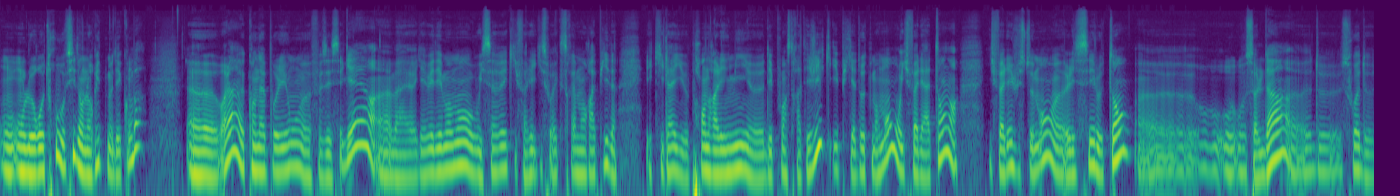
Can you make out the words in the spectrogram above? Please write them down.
on, le retrouve aussi dans le rythme des combats. Euh, voilà, quand Napoléon euh, faisait ses guerres, euh, bah, il y avait des moments où il savait qu'il fallait qu'il soit extrêmement rapide et qu'il aille prendre à l'ennemi des points stratégiques, et puis il y a d'autres moments où il fallait attendre, il fallait justement laisser le temps aux, soldats de soit de,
